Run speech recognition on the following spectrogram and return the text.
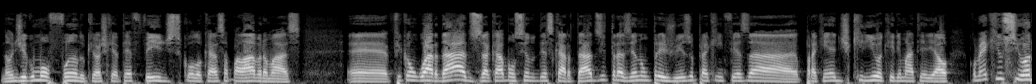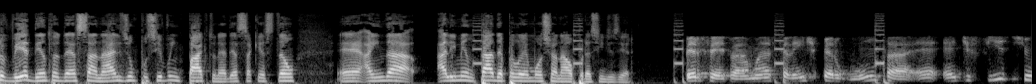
não digo mofando, que eu acho que é até feio de se colocar essa palavra, mas é, ficam guardados, acabam sendo descartados e trazendo um prejuízo para quem fez a, para quem adquiriu aquele material. Como é que o senhor vê dentro dessa análise um possível impacto, né, dessa questão é, ainda alimentada pelo emocional, por assim dizer? Perfeito, é uma excelente pergunta. É, é difícil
